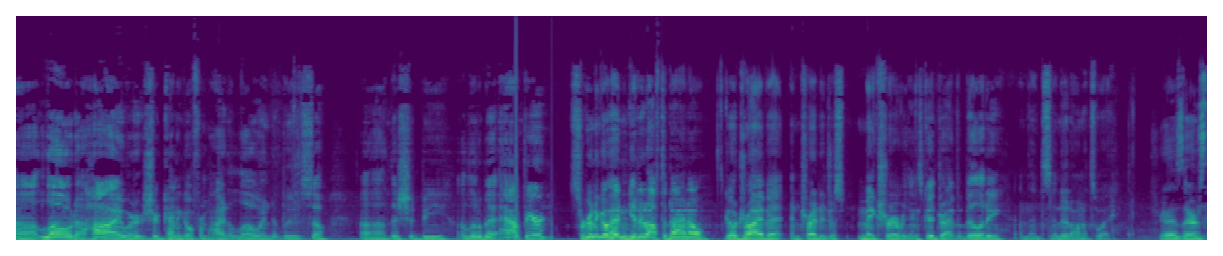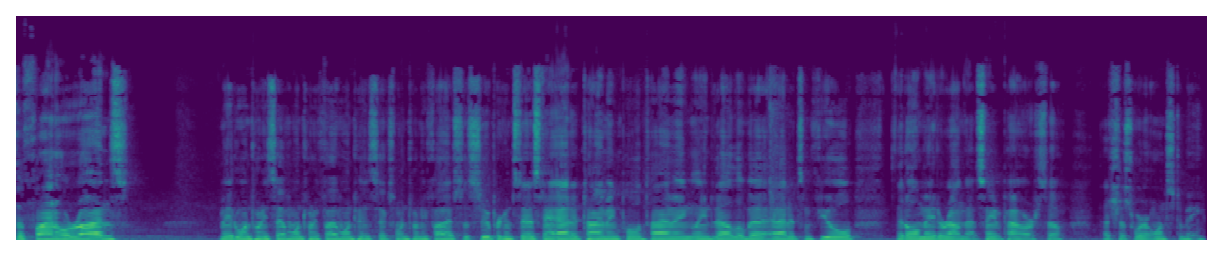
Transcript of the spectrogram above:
uh, low to high, where it should kind of go from high to low into boost. So uh, this should be a little bit happier. So we're gonna go ahead and get it off the dyno, go drive it, and try to just make sure everything's good drivability, and then send it on its way. So guys, there's the final runs. Made 127, 125, 126, 125. So super consistent, added timing, pulled timing, leaned it out a little bit, added some fuel. It all made around that same power. So that's just where it wants to be.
